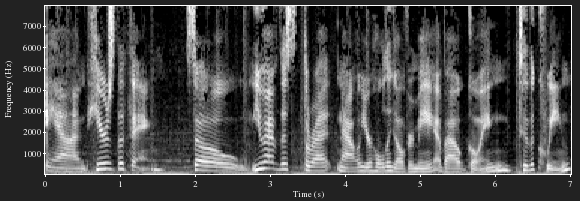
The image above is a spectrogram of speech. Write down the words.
And here's the thing. So you have this threat now you're holding over me about going to the queen,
